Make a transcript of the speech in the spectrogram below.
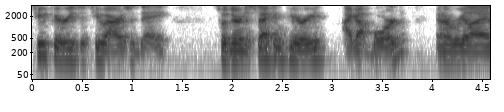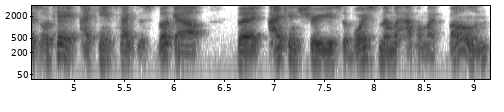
two periods of two hours a day. So during the second period, I got bored and I realized, okay, I can't type this book out, but I can sure use the voice memo app on my phone.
